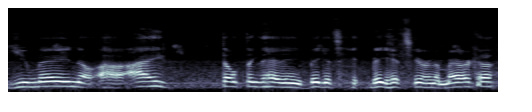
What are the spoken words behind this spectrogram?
You may know, uh, I don't think they had any big hits, big hits here in America,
